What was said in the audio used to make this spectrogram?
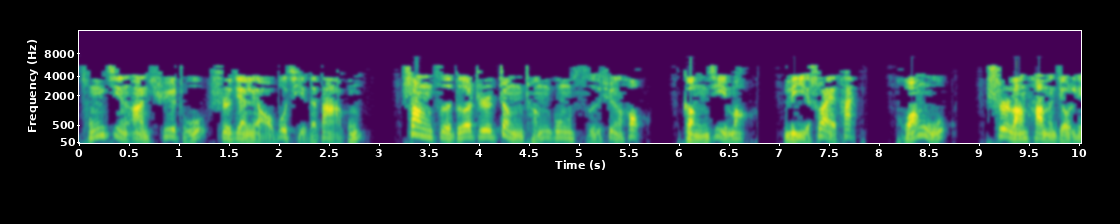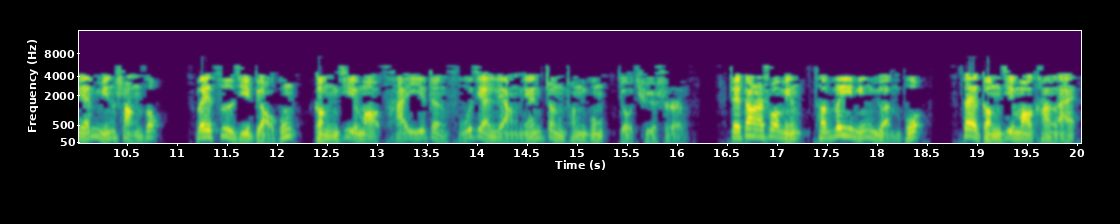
从近岸驱逐是件了不起的大功。上次得知郑成功死讯后，耿继茂、李帅泰、黄吴、施琅他们就联名上奏，为自己表功。耿继茂才一阵福建两年，郑成功就去世了，这当然说明他威名远播。在耿继茂看来，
